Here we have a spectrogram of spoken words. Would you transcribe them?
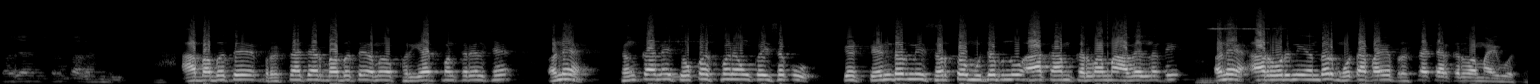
થયાની શંકા લાગી રહી છે આ બાબતે ભ્રષ્ટાચાર બાબતે અમે ફરિયાદ પણ કરેલ છે અને શંકાને ચોક્કસપણે હું કહી શકું કે ટેન્ડરની શરતો મુજબનું આ કામ કરવામાં આવેલ નથી અને આ રોડની અંદર મોટા પાયે ભ્રષ્ટાચાર કરવામાં આવ્યો છે.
